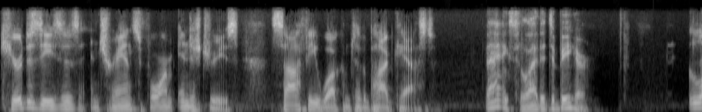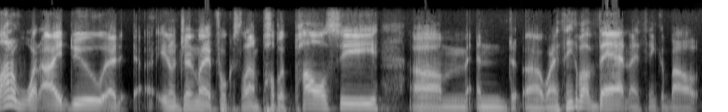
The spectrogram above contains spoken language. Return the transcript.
Cure Diseases, and Transform Industries. Safi, welcome to the podcast. Thanks. Delighted to be here a lot of what I do, at, you know, generally I focus a lot on public policy, um, and uh, when I think about that, and I think about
